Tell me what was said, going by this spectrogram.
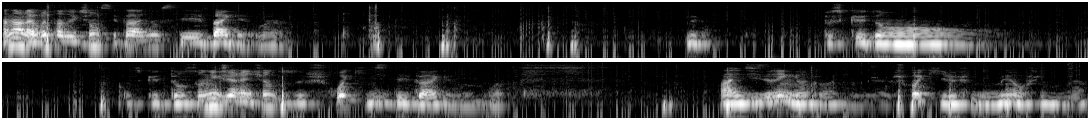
Ah non, la vraie traduction, c'est pas anneau, c'est bague, voilà. Mais bon. Parce que dans... Parce que dans Sonic Generation, je crois qu'ils disent des bagues. Ah, ils disent ring, hein, quand même je crois qu'il le met en féminin.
